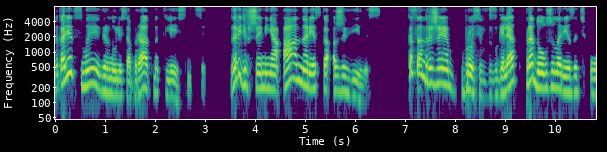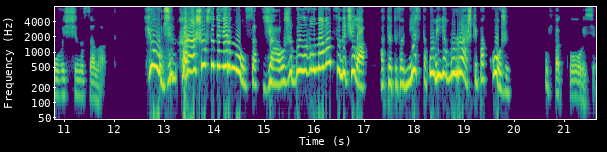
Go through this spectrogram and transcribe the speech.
Наконец мы вернулись обратно к лестнице. Завидевшая меня Анна резко оживилась. Кассандра же, бросив взгляд, продолжила резать овощи на салат. «Юджин, хорошо, что ты вернулся! Я уже было волноваться начала! От этого места у меня мурашки по коже!» «Успокойся,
